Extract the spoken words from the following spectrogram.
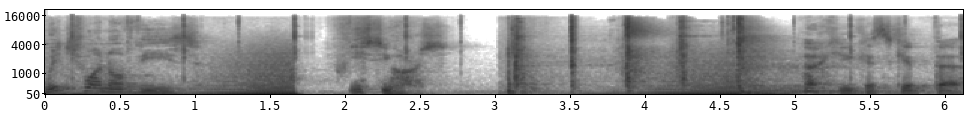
Which one of these is yours? Look, you could skip the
